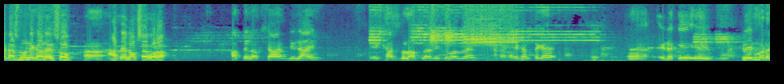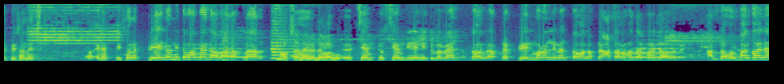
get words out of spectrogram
আকাশমণি কাঠের সব। হ্যাঁ। হাতে নকশা করা। হাতে নকশা ডিজাইন এই খাটগুলো আপনারা নিতে পারবেন। এখান থেকে আহ, এটা কি প্লেন মডেল পিছনে? এটা পিছনে প্লেনও নিতে পারবেন আবার আপনার নকশা দিয়ে নিতে পারব। সেম টু সেম ডিজাইন নিতে পারবেন। তখন আপনি প্লেন মডেল নেবেন তখন আপনি আঠারো হাজার করে দেওয়া যাবে। আর ডবল পাঙ্ক হলে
